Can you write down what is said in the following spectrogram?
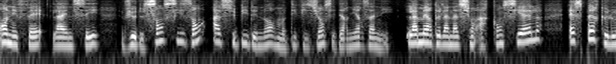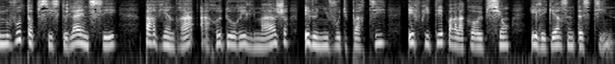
En effet, l'ANC, vieux de 106 ans, a subi d'énormes divisions ces dernières années. La mère de la nation arc-en-ciel espère que le nouveau top 6 de l'ANC parviendra à redorer l'image et le niveau du parti effrité par la corruption et les guerres intestines.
